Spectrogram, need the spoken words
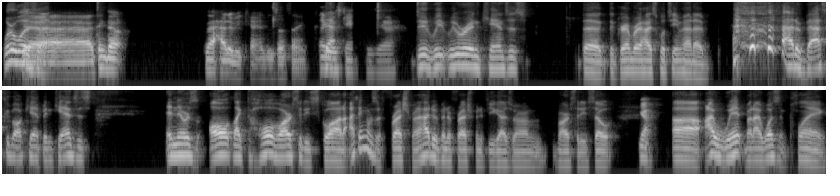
Where was yeah, that? I think that that had to be Kansas. I think. I think Yeah. it was Kansas, yeah. Dude, we, we were in Kansas. The the Granbury High School team had a had a basketball camp in Kansas. And there was all like the whole varsity squad. I think I was a freshman. I had to have been a freshman if you guys were on varsity. So Yeah. uh, I went, but I wasn't playing.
